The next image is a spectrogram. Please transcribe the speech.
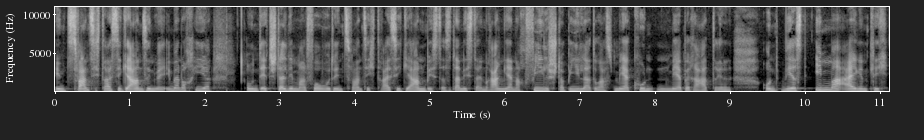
in 20, 30 Jahren sind wir immer noch hier. Und jetzt stell dir mal vor, wo du in 20, 30 Jahren bist. Also dann ist dein Rang ja noch viel stabiler. Du hast mehr Kunden, mehr Beraterinnen und wirst immer eigentlich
